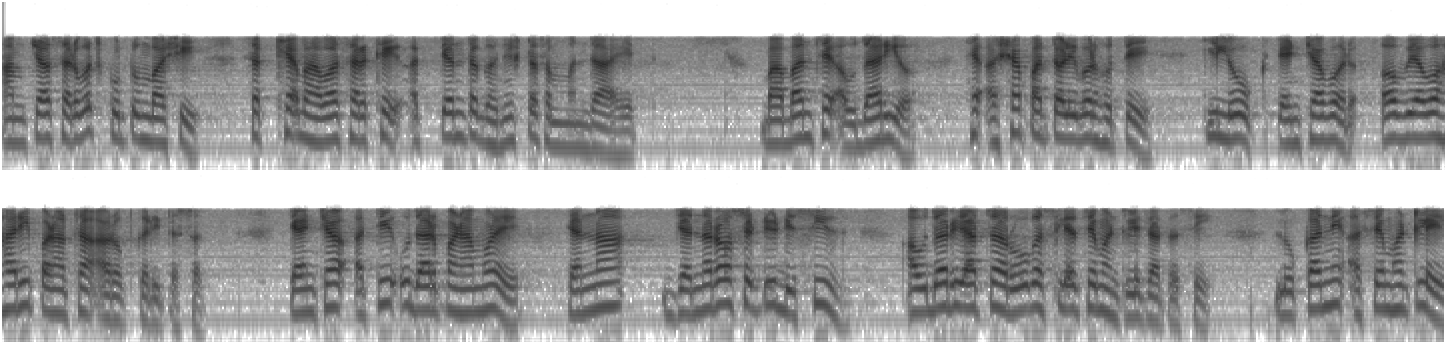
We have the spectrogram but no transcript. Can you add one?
आमच्या सर्वच कुटुंबाशी सख्ख्या भावासारखे अत्यंत घनिष्ठ संबंध आहेत. बाबांचे औदार्य हे अशा पातळीवर होते की लोक त्यांच्यावर अव्यवहारीपणाचा आरोप करीत असत. त्यांच्या अतिउदारपणामुळे त्यांना जनरॉसिटी डिसीज औदार्याचा रोग असल्याचे म्हटले जात असे. लोकांनी असे म्हटले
